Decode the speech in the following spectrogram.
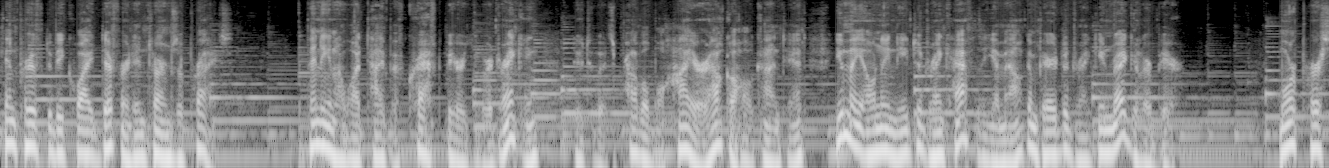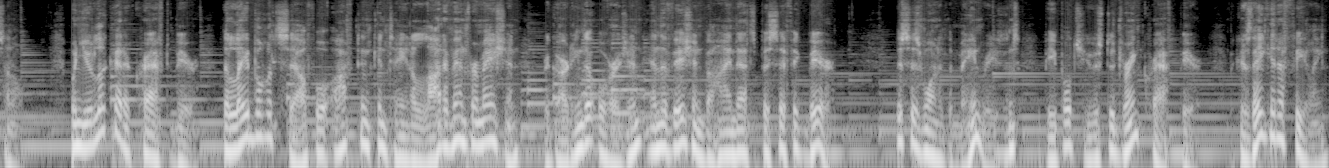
can prove to be quite different in terms of price. Depending on what type of craft beer you are drinking, due to its probable higher alcohol content, you may only need to drink half the amount compared to drinking regular beer. More personal. When you look at a craft beer, the label itself will often contain a lot of information regarding the origin and the vision behind that specific beer. This is one of the main reasons people choose to drink craft beer, because they get a feeling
